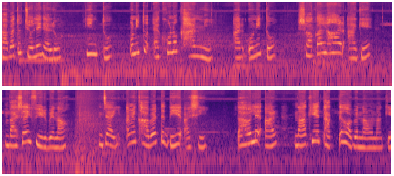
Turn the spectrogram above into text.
বাবা তো চলে গেল। কিন্তু উনি তো এখনও খাননি। আর উনি তো সকাল হওয়ার আগে বাসায় ফিরবে না। যাই, আমি খাবারটা দিয়ে আসি। তাহলে আর না খেয়ে থাকতে হবে না ওনাকে।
